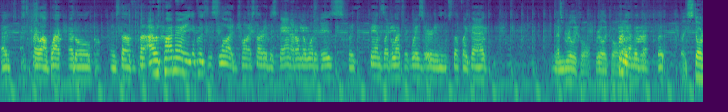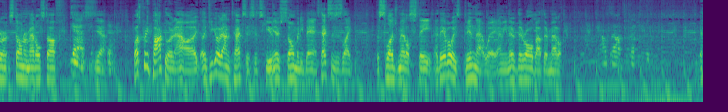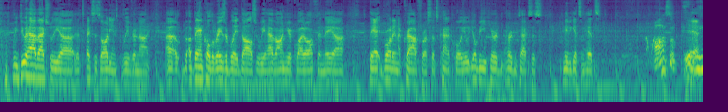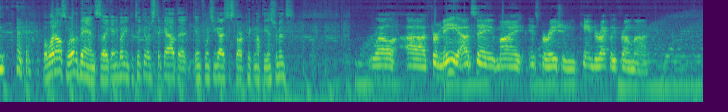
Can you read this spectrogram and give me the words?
I used to play a lot of black metal and stuff. But I was primarily influenced in sludge when I started this band. I don't know what it is, but bands like Electric Wizard and stuff like that. That's really cool. Really cool. Pretty Uh, underground, but like stoner stoner metal stuff. yes. Yeah. Well, it's pretty popular now. Uh, if you go down to Texas, it's huge. There's so many bands. Texas is like the sludge metal state. They've always been that way. I mean, they're, they're all about their metal. Down south, especially. We do have actually uh, a Texas audience, believe it or not. Uh, a band called the Razorblade Dolls, who we have on here quite often. They uh, they brought in a crowd for us, so it's kind of cool. You'll, you'll be heard, heard in Texas. Maybe get some hits. awesome. Yeah. well, what else? What other bands? Like anybody in particular stick out that influence you guys to start picking up the instruments? Well, uh, for me, I would say my inspiration came directly from, uh,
